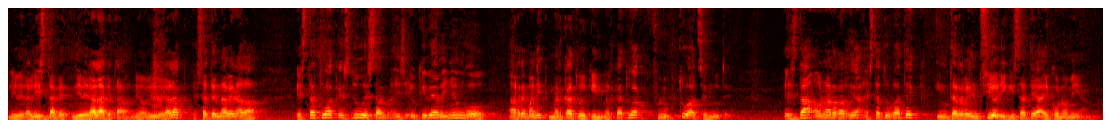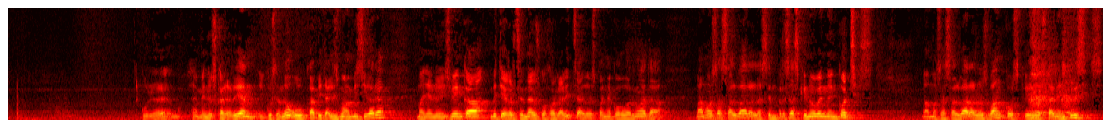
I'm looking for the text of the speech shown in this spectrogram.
Liberalistak, liberalak eta neoliberalak esaten da bena da estatuak ez du esan euki behar inongo harremanik merkatuekin. Merkatuak fluktuatzen dute. Ez da onargarria estatu batek interbentziorik izatea ekonomian. Gure hemen Euskal Herrian ikusten dugu kapitalismoan bizi gara baina noiz benka beti agertzen da Eusko Jaurlaritza edo Espainiako gobernua eta vamos a salvar a las empresas que no venden coches vamos a salvar a los bancos que están en crisis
